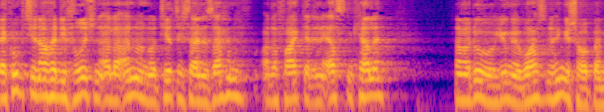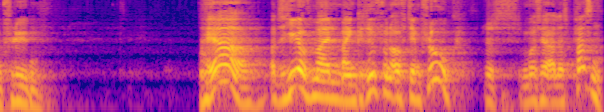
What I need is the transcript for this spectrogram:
der guckt sich nachher die Furchen alle an und notiert sich seine Sachen. Und da fragt er den ersten Kerle, sag mal du, Junge, wo hast du hingeschaut beim Flügen? Naja, also hier auf meinen, meinen Griff und auf dem Flug. Das muss ja alles passen.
